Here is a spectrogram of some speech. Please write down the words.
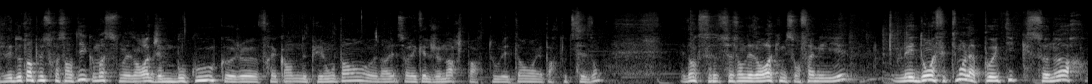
Je l'ai d'autant plus ressenti que moi, ce sont des endroits que j'aime beaucoup, que je fréquente depuis longtemps, euh, dans les- sur lesquels je marche par tous les temps et par toutes saisons. Et donc, ce, ce sont des endroits qui me sont familiers, mais dont effectivement la poétique sonore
